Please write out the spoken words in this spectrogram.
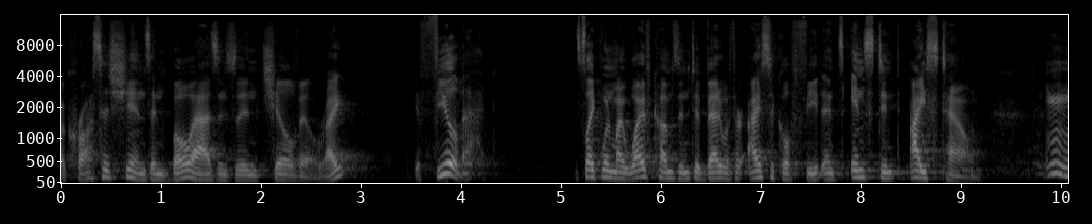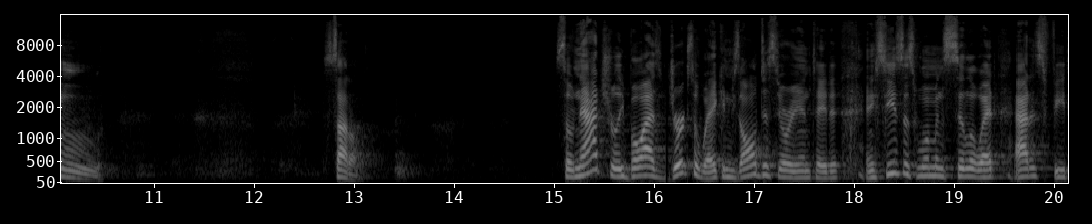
across his shins, and Boaz is in Chillville, right? You feel that. It's like when my wife comes into bed with her icicle feet and it's instant ice town. Mm. Subtle. So naturally, Boaz jerks awake and he's all disorientated and he sees this woman's silhouette at his feet.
